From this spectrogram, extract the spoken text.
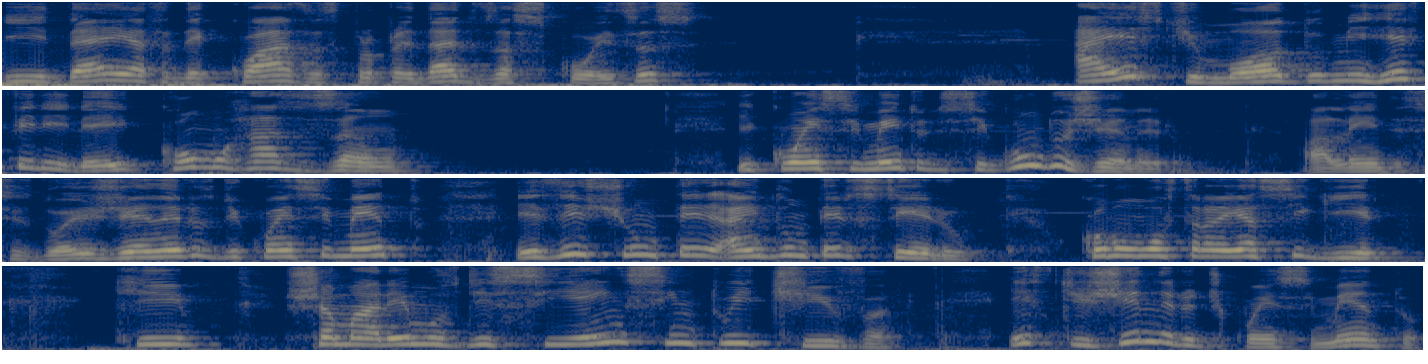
e ideias adequadas às propriedades das coisas, a este modo me referirei como razão e conhecimento de segundo gênero. Além desses dois gêneros de conhecimento, existe um ainda um terceiro, como mostrarei a seguir, que chamaremos de ciência intuitiva. Este gênero de conhecimento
